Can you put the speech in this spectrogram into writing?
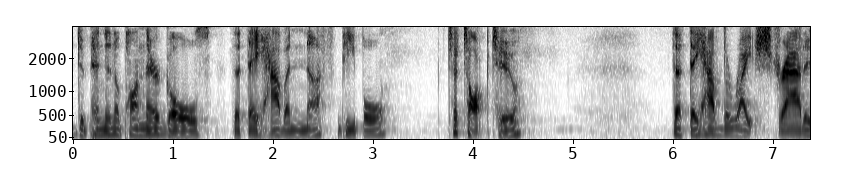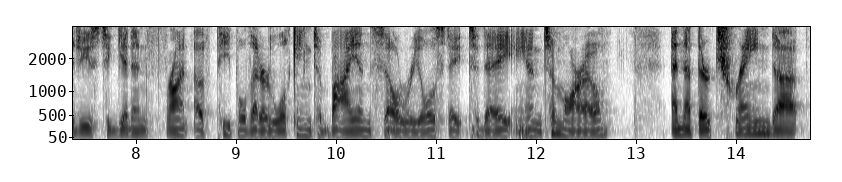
dependent upon their goals that they have enough people to talk to that they have the right strategies to get in front of people that are looking to buy and sell real estate today and tomorrow, and that they're trained up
